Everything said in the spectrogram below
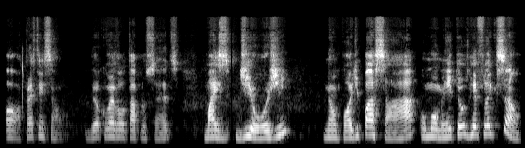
ó, presta atenção. O Brioco vai voltar pro Santos, mas de hoje não pode passar o momento reflexão.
